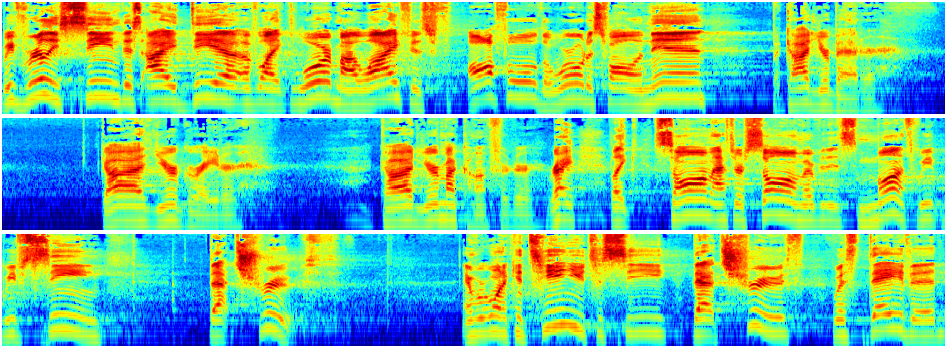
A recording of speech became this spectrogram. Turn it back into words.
We've really seen this idea of, like, Lord, my life is awful, the world has fallen in, but God, you're better. God, you're greater. God, you're my comforter, right? Like, psalm after psalm over this month, we, we've seen that truth. And we're going to continue to see that truth with David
